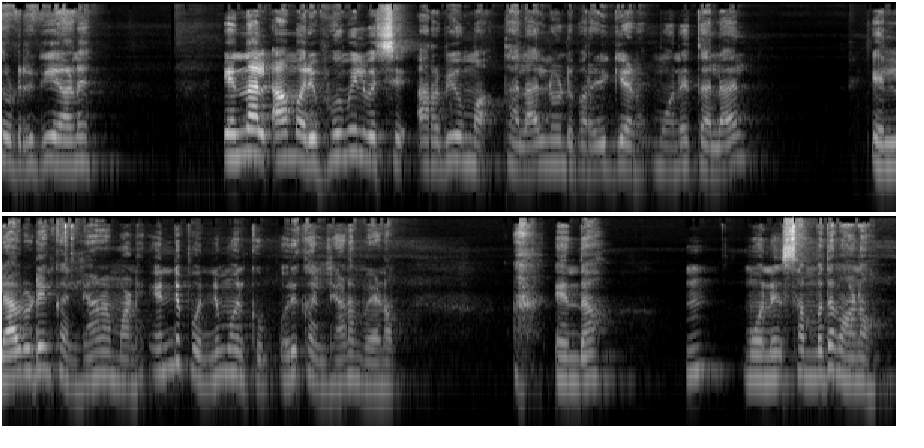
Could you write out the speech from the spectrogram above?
തുടരുകയാണ്. എന്നാൽ ആ മരുഭൂമിയിൽ വെച്ച് അറബിയമ്മ തലാലിനോട് പറയുകയാണ് മോനെ തലാൽ എല്ലാവരുടെയും കല്യാണമാണ്. എന്റെ പൊന്നുമോൻക്കും ഒരു കല്യാണം വേണം. എന്താ? മോന് സമ്മതമാണോ?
